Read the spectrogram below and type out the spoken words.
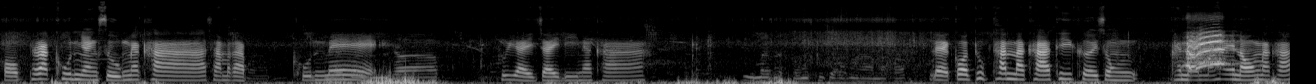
ขอบพระคุณอย่างสูงนะคะสำหรับคุณแม่ครับผู้ใหญ่ใจดีนะคะที่ไม่ประสงค์ที่จะออกมานะครับและก็ทุกท่านนะคะที่เคยส่งคะแนนมาให้น้องนะคะ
